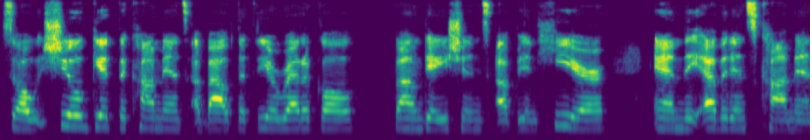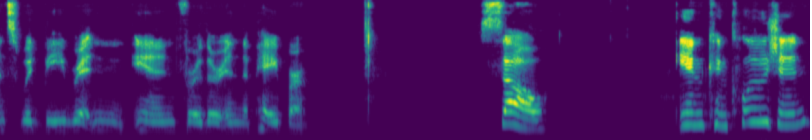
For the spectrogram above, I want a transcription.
So she'll get the comments about the theoretical foundations up in here and the evidence comments would be written in further in the paper. So, in conclusion,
